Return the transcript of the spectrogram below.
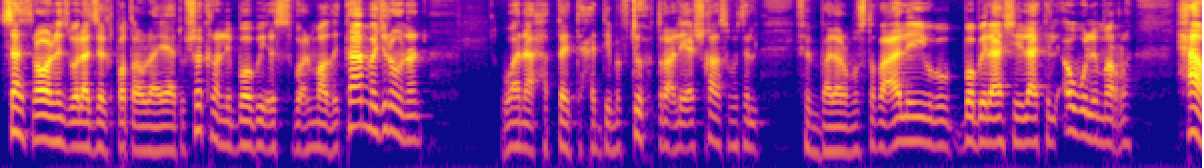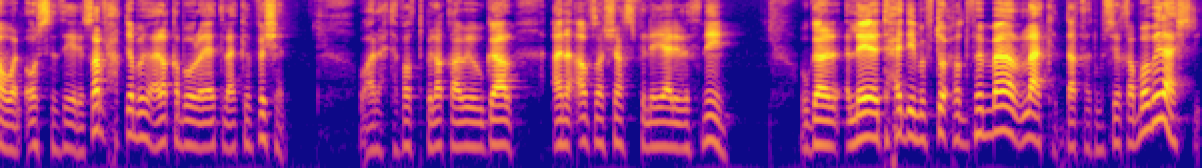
سيث رولنز ولا زلت بطل الولايات وشكرا لبوبي الأسبوع الماضي. كان مجنونا. وأنا حطيت تحدي مفتوح طلع لي أشخاص مثل فين بالر مصطفى علي وبوبي لاشلي لكن لأول مرة حاول أوستن ثيوري. صرف حقيبته على لقب الولايات لكن فشل. وأنا احتفظت بلقبي وقال أنا أفضل شخص في ليالي الاثنين. وقال الليلة تحدي مفتوح ضد فين بالر لكن دقت موسيقى بوبي لاشلي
